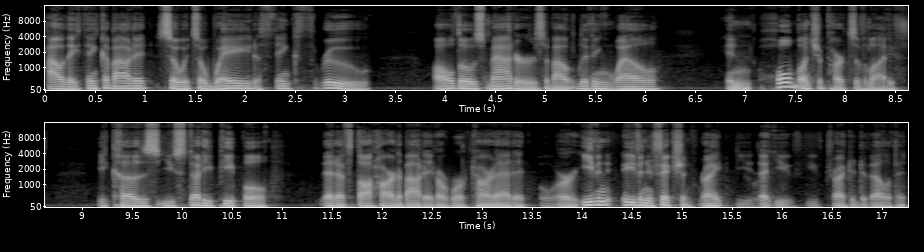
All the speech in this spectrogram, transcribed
how they think about it. So it's a way to think through all those matters about living well in a whole bunch of parts of life because you study people that have thought hard about it or worked hard at it or even even in fiction right? You, that you've you've tried to develop it.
